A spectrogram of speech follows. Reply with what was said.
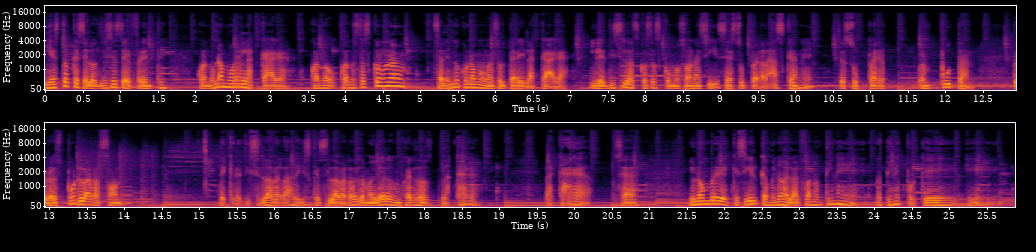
y esto que se los dices de frente, cuando una morra la caga, cuando, cuando estás con una saliendo con una mamá soltera y la caga y les dices las cosas como son así, se super rascan, ¿eh? se super emputan pero es por la razón de que les dices la verdad. Y es que es la verdad, la mayoría de las mujeres la caga. La caga. O sea, y un hombre que sigue el camino del alfa no tiene, no tiene por qué... Eh,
